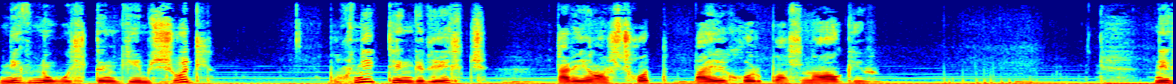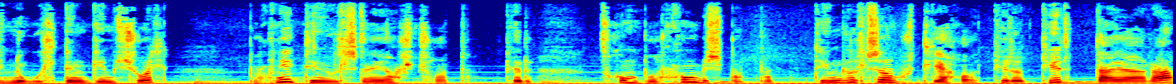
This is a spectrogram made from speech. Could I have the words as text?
нэг нүгэлтэн гимшвэл Бурхны Тэнгэр илч дарын оршихуд баяр хөөр болно гэв. Нэг нүгэлтэн гимшвэл Бурхны Тэнгэрлэгчний оршихуд тэр зөвхөн бурхан биш Тэнгэрлэгчний хүртэл яг тэр тэр даяараа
